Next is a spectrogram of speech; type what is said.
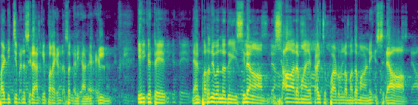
പഠിച്ച് മനസ്സിലാക്കി പറയേണ്ട സംഗതിയാണ് ഇൽമ്. ഇരിക്കട്ടെ ഞാൻ പറഞ്ഞു വന്നത് ഇസ്ലാം വിശാലമായ കാഴ്ചപ്പാടുള്ള മതമാണ് ഇസ്ലാം.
